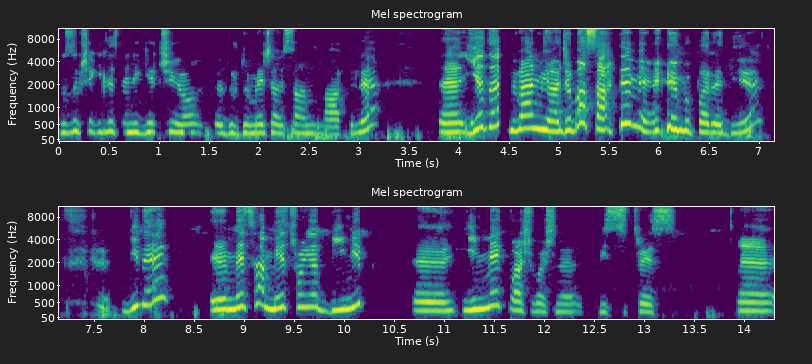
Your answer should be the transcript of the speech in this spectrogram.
hızlı bir şekilde seni geçiyor, öldürdürmeye çalışsan nafile. E, ya da güvenmiyor acaba sahte mi bu para diye. Bir de e, mesela metroya binip e, inmek baş başına bir stres. E,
